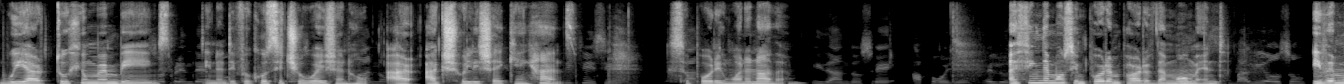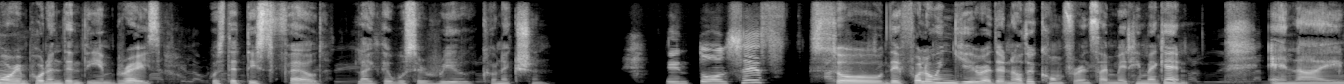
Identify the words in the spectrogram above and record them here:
We are two human beings in a difficult situation who are actually shaking hands, supporting one another. I think the most important part of that moment, even more important than the embrace, was that this felt like there was a real connection. Entonces, So the following year at another conference, I met him again, and I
